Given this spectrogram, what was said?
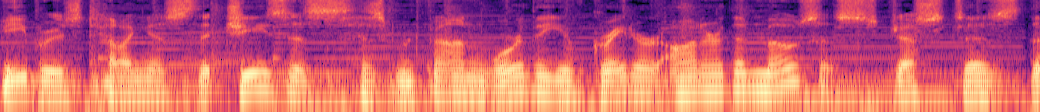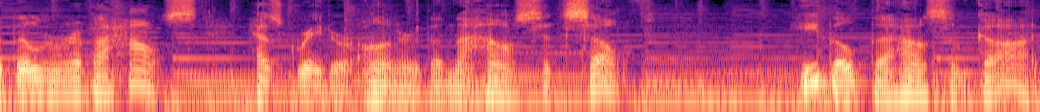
Hebrews telling us that Jesus has been found worthy of greater honor than Moses, just as the builder of a house has greater honor than the house itself. He built the house of God,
